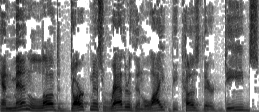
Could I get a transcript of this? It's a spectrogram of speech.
and men loved darkness rather than light because their deeds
